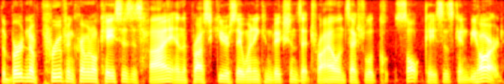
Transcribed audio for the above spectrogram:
The burden of proof in criminal cases is high, and the prosecutors say winning convictions at trial in sexual assault cases can be hard.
